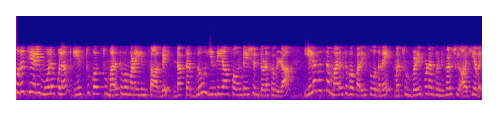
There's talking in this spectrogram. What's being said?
புதுச்சேரி மூலக்குளம் ஈஸ்ட் கோஸ்ட் மருத்துவமனையின் சார்பில் டாக்டர் ப்ளூ இந்தியா ஃபவுண்டேஷன் தொடக்க விழா இலவச மருத்துவ பரிசோதனை மற்றும் விழிப்புணர்வு நிகழ்ச்சி ஆகியவை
